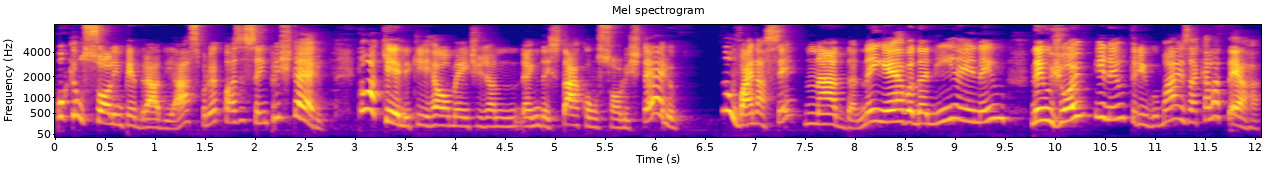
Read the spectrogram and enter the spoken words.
porque o solo empedrado e áspero é quase sempre estéreo. Então aquele que realmente já ainda está com o solo estéreo, não vai nascer nada, nem erva daninha, e nem, nem o joio e nem o trigo, mas aquela terra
